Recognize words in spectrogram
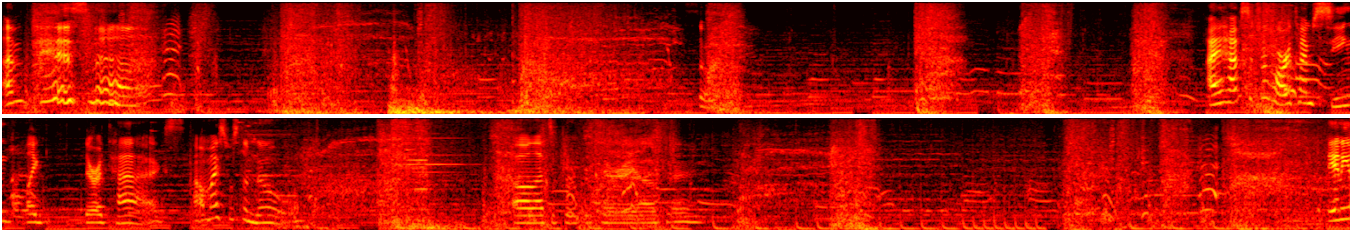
I'm pissed now. I have such a hard time seeing like their attacks. How am I supposed to know? Oh, that's a perfect area. Okay. Danny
